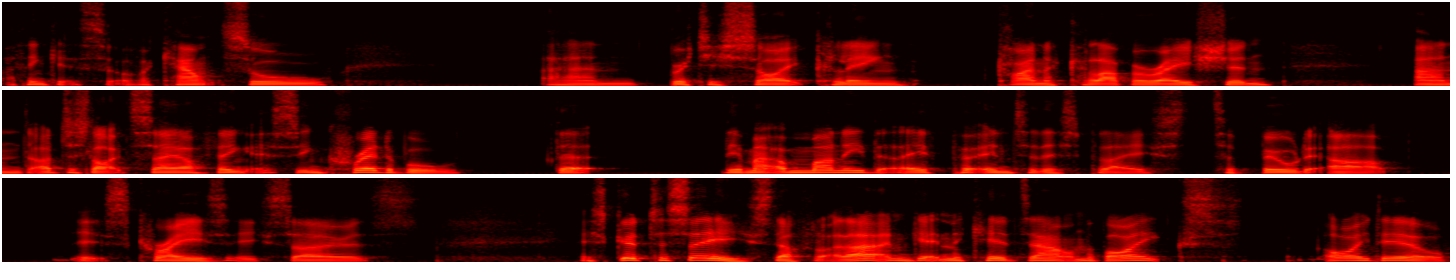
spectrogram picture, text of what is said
I think it's sort of a council and British cycling kind of collaboration. And I'd just like to say, I think it's incredible that the amount of money that they've put into this place to build it up, it's crazy. So it's it's good to see stuff like that and getting the kids out on the bikes, ideal.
